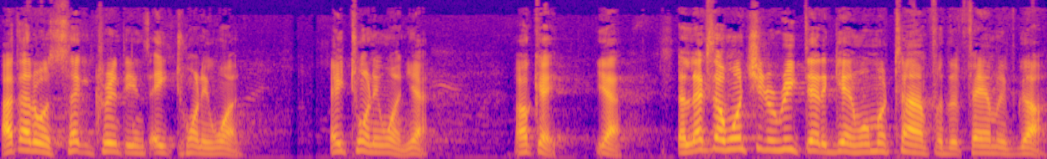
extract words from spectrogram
I thought it was 2 Corinthians 8, 21. 8, 21, yeah. Okay, yeah. Alexis, I want you to read that again one more time for the family of God.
